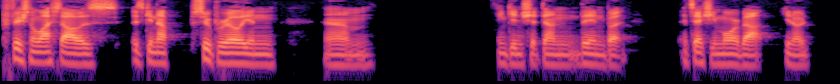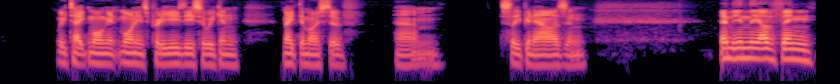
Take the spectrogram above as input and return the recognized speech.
professional lifestyle is is getting up super early and um, and getting shit done then but it's actually more about you know we take morning, mornings pretty easy so we can make the most of um, sleeping hours and and then the other thing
